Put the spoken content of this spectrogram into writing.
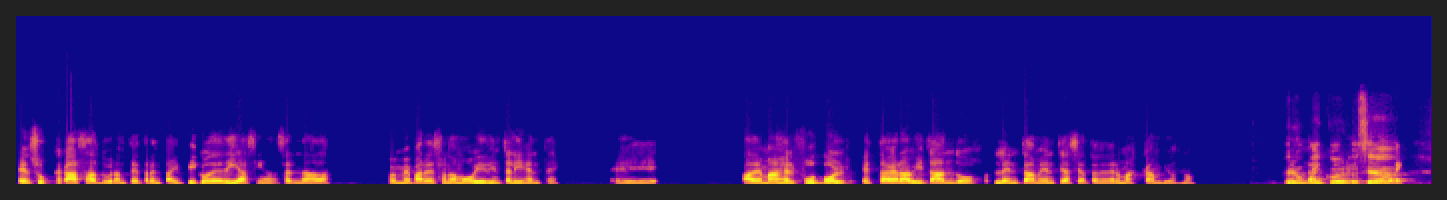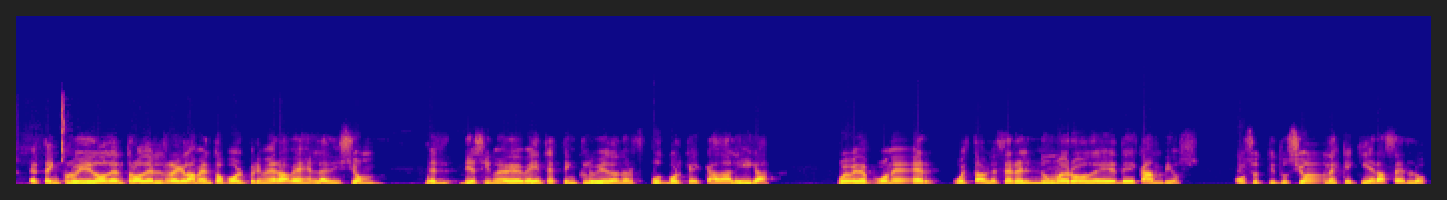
en sus casas durante treinta y pico de días sin hacer nada, pues me parece una movida inteligente. Eh, además, el fútbol está gravitando lentamente hacia tener más cambios, ¿no? Pero Michael, o sea, está incluido dentro del reglamento por primera vez en la edición del 19-20, está incluido en el fútbol que cada liga puede poner o establecer el número de, cambios o sustituciones que quiera hacerlo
